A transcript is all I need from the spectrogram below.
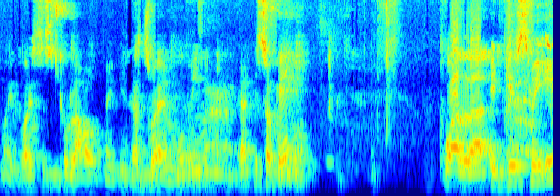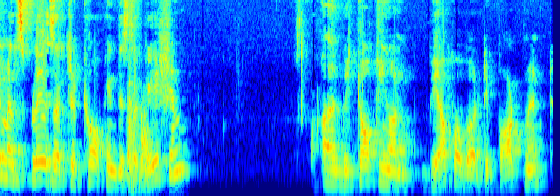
my voice is too loud, maybe that's why I'm moving it. Uh, It's okay? Well, uh, it gives me immense pleasure to talk in this occasion. I'll be talking on behalf of our department.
